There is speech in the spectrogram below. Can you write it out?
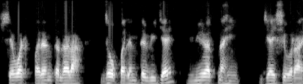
शेवटपर्यंत लढा जोपर्यंत विजय मिळत नाही. जय शिवराय.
